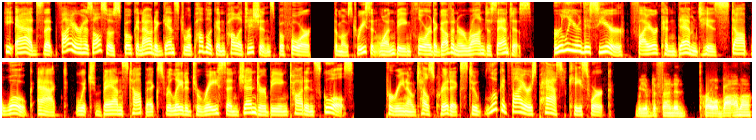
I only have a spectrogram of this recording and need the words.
He adds that FIRE has also spoken out against Republican politicians before, the most recent one being Florida Governor Ron DeSantis. Earlier this year, FIRE condemned his Stop Woke Act, which bans topics related to race and gender being taught in schools. Perino tells critics to look at FIRE's past casework. We have defended pro Obama,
